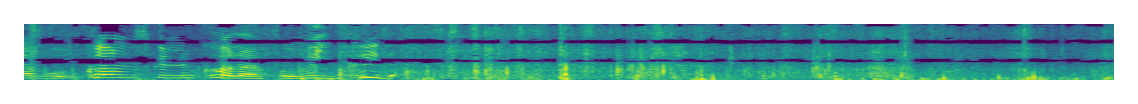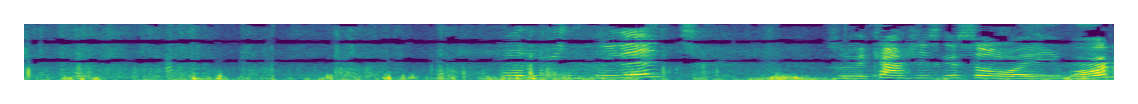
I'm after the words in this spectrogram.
Dago, kom ska nu kolla på vindskyddet. Här är vindskyddet. Som vi kanske ska sova i imorgon.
